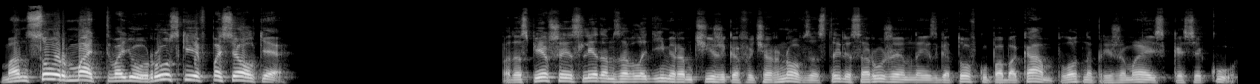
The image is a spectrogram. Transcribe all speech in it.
Мансур, мать твою, русские в поселке!» Подоспевшие следом за Владимиром Чижиков и Чернов застыли с оружием на изготовку по бокам, плотно прижимаясь к косяку.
